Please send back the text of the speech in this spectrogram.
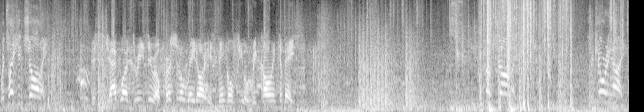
We're taking Charlie. This is Jaguar 3-0. Personal radar is bingo fuel. Recalling to base. Got Charlie. Securing A.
